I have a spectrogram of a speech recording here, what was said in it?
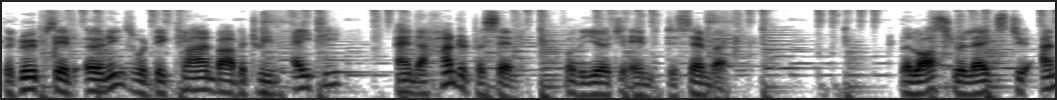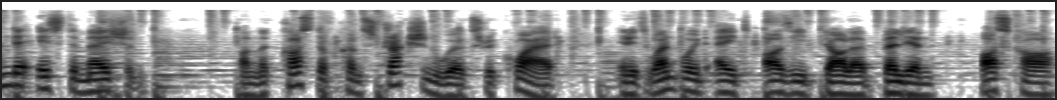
The group said earnings would decline by between 80 and 100% for the year to end December. The loss relates to underestimation on the cost of construction works required in its 1.8 Aussie dollar billion Oscar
